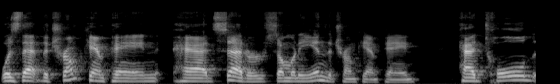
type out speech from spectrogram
was that the Trump campaign had said, or somebody in the Trump campaign had told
